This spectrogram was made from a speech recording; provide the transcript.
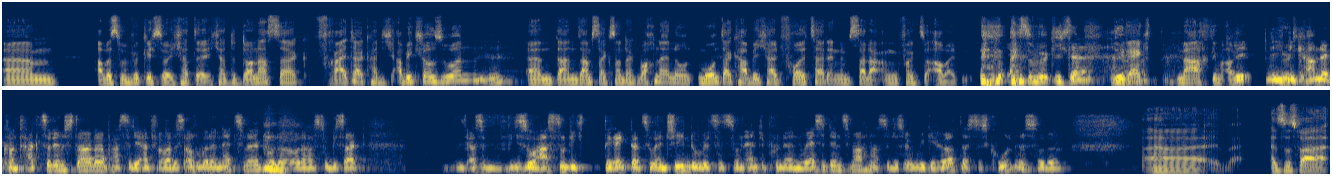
Ähm, aber es war wirklich so. Ich hatte, ich hatte Donnerstag, Freitag hatte ich Abi-Klausuren, mhm. ähm, dann Samstag, Sonntag, Wochenende und Montag habe ich halt Vollzeit in dem Startup angefangen zu arbeiten. Okay. also wirklich so direkt nach dem Abi. Wie, wie, wie, kam der Kontakt zu dem Startup? Hast du die einfach, war das auch über dein Netzwerk oder, oder hast du gesagt, also wieso hast du dich direkt dazu entschieden, du willst jetzt so ein Entrepreneur in Residence machen? Hast du das irgendwie gehört, dass das cool ist? Oder? Äh, also es war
